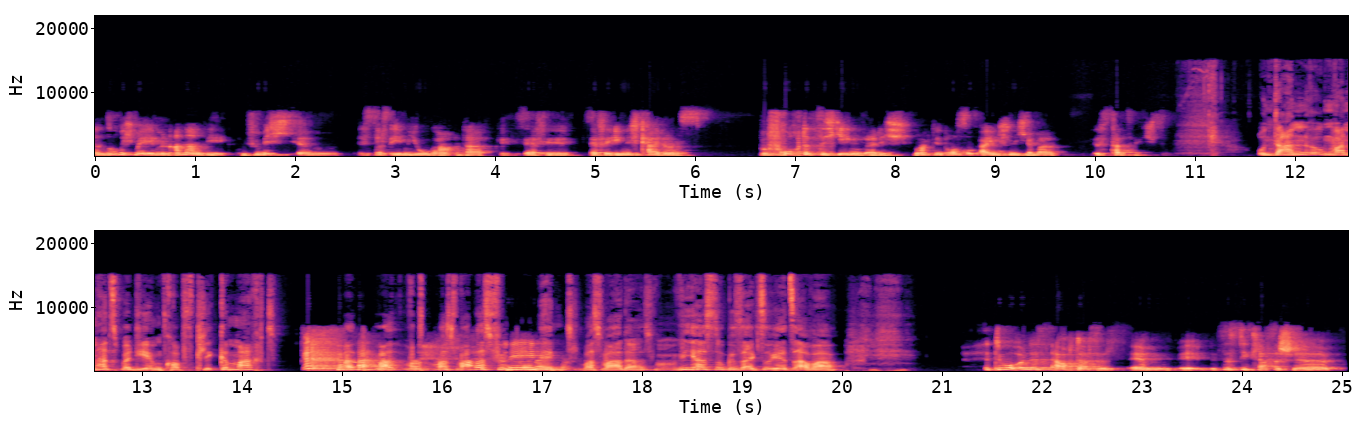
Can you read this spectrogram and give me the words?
dann suche ich mir eben einen anderen Weg. Und für mich ähm, ist das eben Yoga. Und da gibt es sehr viel, sehr viel Ähnlichkeit und es befruchtet sich gegenseitig. Ich mag den Ausdruck eigentlich nicht, aber ist tatsächlich so. Und dann irgendwann hat es bei dir im Kopf Klick gemacht was, was, was, war das für ein nee. Moment? Was war das? Wie hast du gesagt, so jetzt aber? Du, und es, auch das ist, ähm, es ist die klassische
